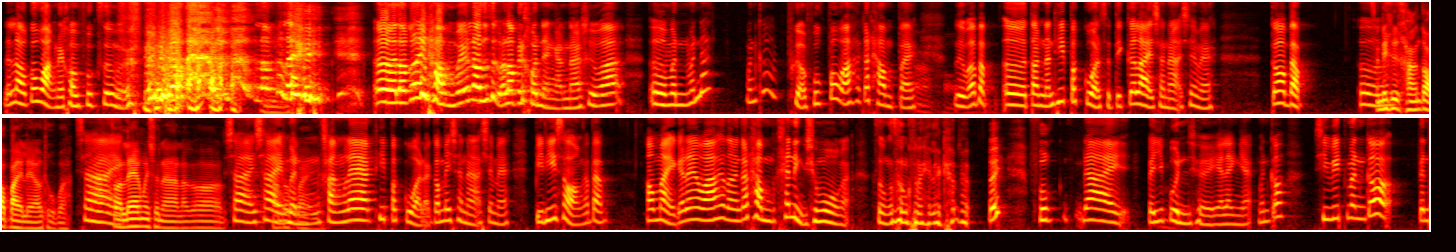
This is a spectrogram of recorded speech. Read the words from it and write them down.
แล้วเราก็หวังในความฟลุกเสมอเราก็เลย เออ เราก็เลยทำไว้เรารู้สึกว่าเราเป็นคนอย่างนั้นนะคือว่า เออมันมันน่ามันก็เผื่อฟลุกปะวะก็ทำไป หรือว่าแบบเออตอนนั้นที่ประกวดสติกเกอร์ไลน์ชนะใช่ไหมก็แบบเอออันนี้คือครั้งต่อไปแล้วถูกป่ะใช่ตอนแรกไม่ชนะแล้วก็ ใช่ใช่ครั้งต่อไปเหมือนครั้งแรกที่ประกวดแล้วก็ไม่ชนะใช่ไหมปีที่สองก็แบบ เอาใหม่ก็ได้วะตอนนั้นก็ทำแค่หนึ่งชั่วโมงอะส่งส่งไปแล้วก็แบบเฮ้ยฟุกได้ไปญี่ปุ่นเฉยอะไรเงี้ยมันก็ชีวิตมันก็เป็น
